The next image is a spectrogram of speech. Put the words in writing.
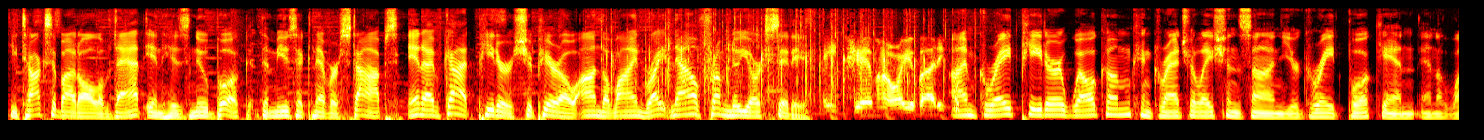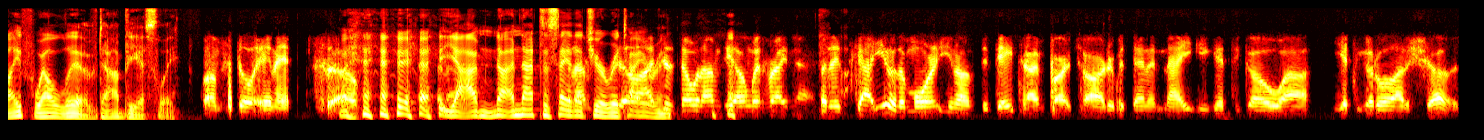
He talks about all of that in his new book, The Music Never Stops. And I've got Peter Shapiro on the line right now from New York City. Jim. How are you, buddy? I'm great, Peter. Welcome. Congratulations on your great book and, and a life well lived, obviously. Well, I'm still in it. So yeah, I'm not, not to say that you're retiring. I just know what I'm dealing with right now. But it's got you know the more you know the daytime part's harder, but then at night you get to go uh, you get to go to a lot of shows,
